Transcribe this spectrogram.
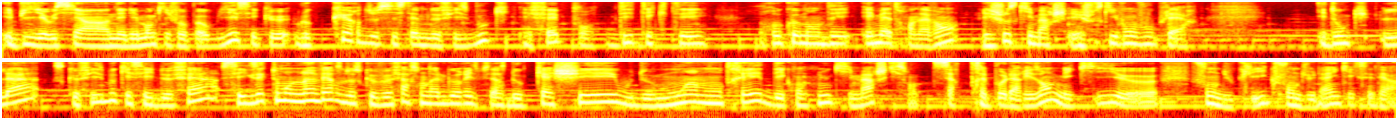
Et puis il y a aussi un élément qu'il ne faut pas oublier, c'est que le cœur du système de Facebook est fait pour détecter recommander et mettre en avant les choses qui marchent, les choses qui vont vous plaire. Et donc là, ce que Facebook essaye de faire, c'est exactement l'inverse de ce que veut faire son algorithme, c'est-à-dire de cacher ou de moins montrer des contenus qui marchent, qui sont certes très polarisants, mais qui euh, font du clic, font du like, etc.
